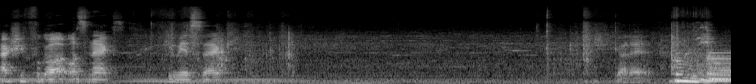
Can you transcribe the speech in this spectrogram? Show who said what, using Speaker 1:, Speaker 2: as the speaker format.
Speaker 1: Actually forgot what's next. Give me a sec. Got it.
